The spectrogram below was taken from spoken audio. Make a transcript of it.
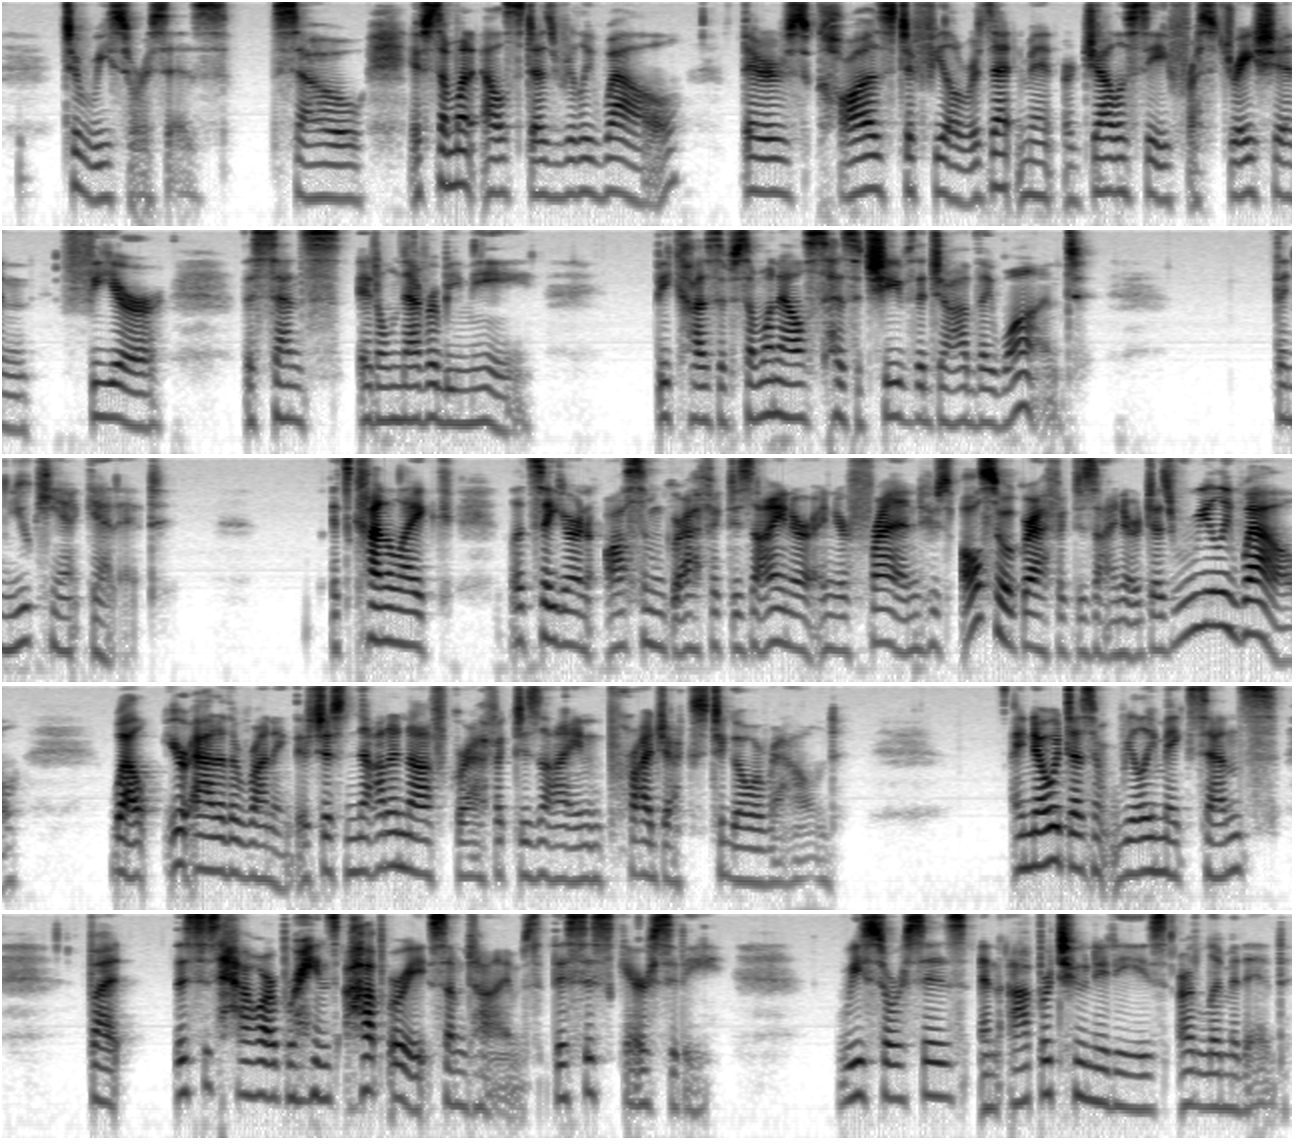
to resources. So if someone else does really well, there's cause to feel resentment or jealousy, frustration, fear, the sense it'll never be me. Because if someone else has achieved the job they want, then you can't get it. It's kind of like, let's say you're an awesome graphic designer and your friend, who's also a graphic designer, does really well well, you're out of the running. There's just not enough graphic design projects to go around. I know it doesn't really make sense, but this is how our brains operate sometimes. This is scarcity. Resources and opportunities are limited.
